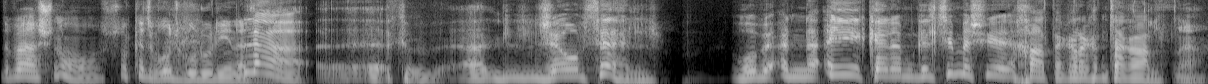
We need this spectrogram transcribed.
دابا شنو؟ شنو كتبغيو تقولوا لينا؟ لا آه، الجواب سهل. هو بأن أي كلام قلتي ماشي خاطئ راك أنت غلط. آه.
